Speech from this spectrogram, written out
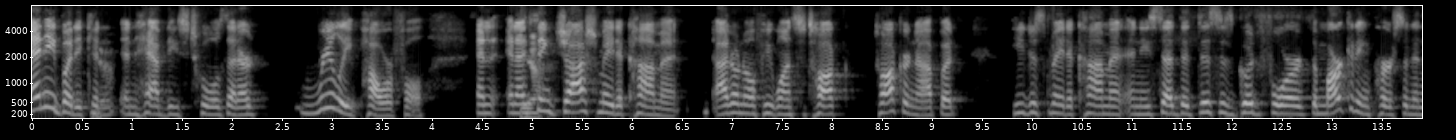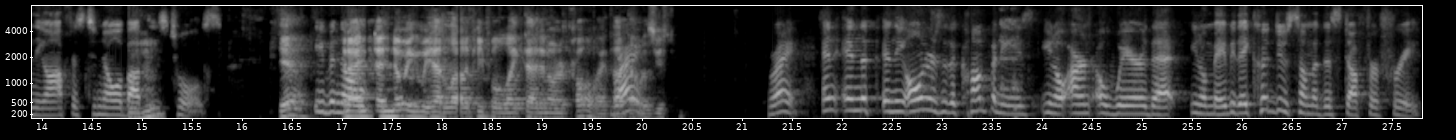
anybody can Yeah. and have these tools that are really powerful. And and I Yeah. think Josh made a comment. I don't know if he wants to talk talk or not, but he just made a comment and he said that this is good for the marketing person in the office to know about Mhm. these tools. Yeah. Even though And, I, and knowing we had a lot of people like that in our call, I thought that was useful. Right. And and the and the owners of the companies, you know, aren't aware that, you know, maybe they could do some of this stuff for free.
